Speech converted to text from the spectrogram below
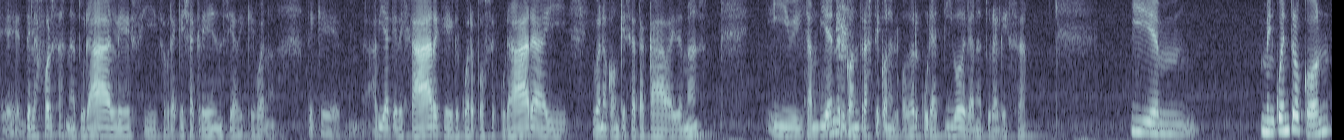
eh, de las fuerzas naturales y sobre aquella creencia de que, bueno, de que había que dejar que el cuerpo se curara y, bueno, con qué se atacaba y demás. Y, también el contraste con el poder curativo de la naturaleza. Y em, me encuentro con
